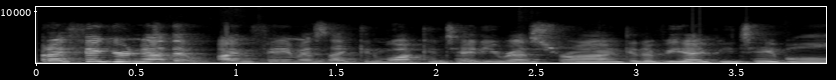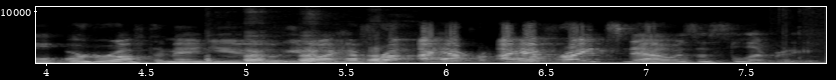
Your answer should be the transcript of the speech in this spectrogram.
But I figure now that I'm famous, I can walk into any restaurant, get a VIP table, order off the menu. You know, I have I have I have rights now as a celebrity.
